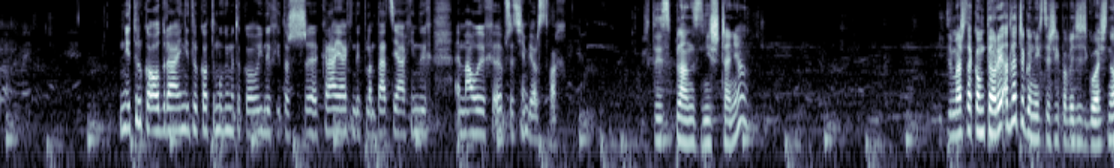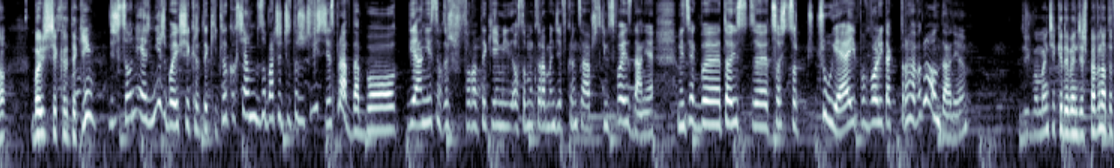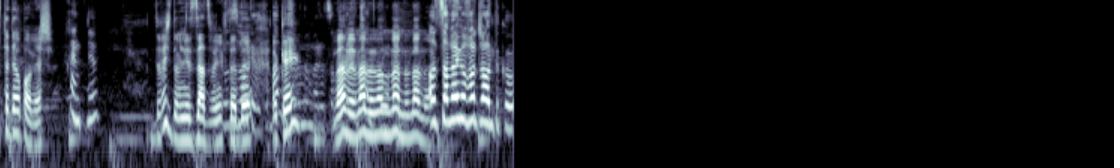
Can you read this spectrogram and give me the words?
Nie tylko Odra i nie tylko o tym mówimy, tylko o innych też e, krajach, innych plantacjach, innych e, małych e, przedsiębiorstwach. Że to jest plan zniszczenia? I ty masz taką teorię, a dlaczego nie chcesz jej powiedzieć głośno? Boisz się krytyki? Wiesz co, nie, nie, że boję się krytyki, tylko chciałam zobaczyć, czy to rzeczywiście jest prawda, bo ja nie jestem też fanatykiem i osobą, która będzie wkręcała wszystkim swoje zdanie, więc jakby to jest e, coś, co czuję i powoli tak trochę wygląda, nie? Czyli w momencie, kiedy będziesz pewna, to wtedy opowiesz. Chętnie. To weź do mnie zadzwoń wtedy, okej? Mamy, mamy, mamy, mamy, mamy. Od samego początku.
